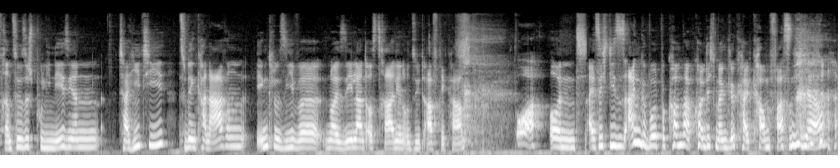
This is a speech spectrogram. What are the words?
Französisch-Polynesien, Tahiti zu den Kanaren inklusive Neuseeland, Australien und Südafrika. Boah. Und als ich dieses Angebot bekommen habe, konnte ich mein Glück halt kaum fassen. Ja.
